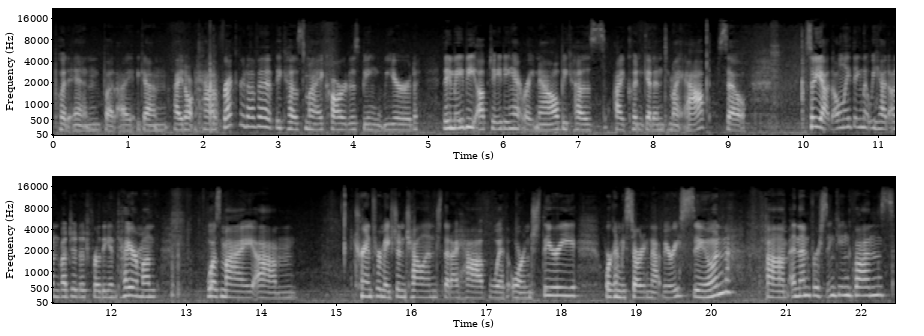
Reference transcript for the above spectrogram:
put in. But I, again, I don't have record of it because my card is being weird. They may be updating it right now because I couldn't get into my app. So, so yeah, the only thing that we had unbudgeted for the entire month was my um, transformation challenge that I have with Orange Theory. We're gonna be starting that very soon. Um, and then for sinking funds,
